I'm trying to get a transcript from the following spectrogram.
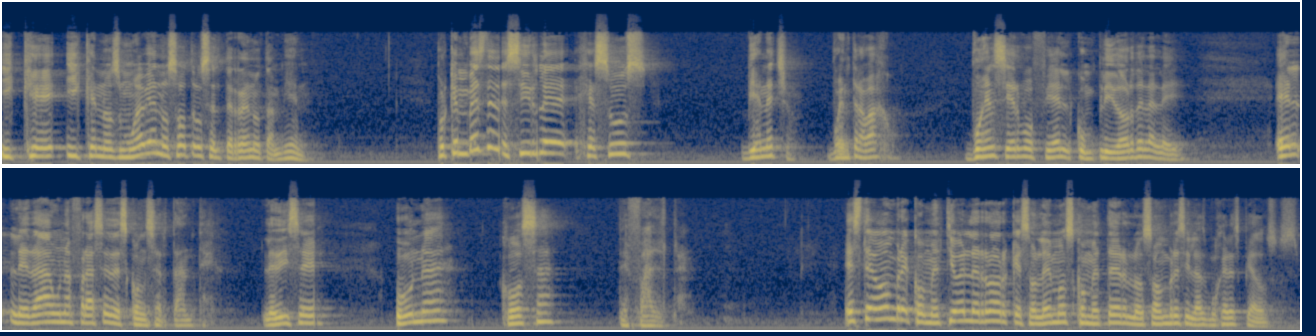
y que, y que nos mueve a nosotros el terreno también. Porque en vez de decirle Jesús, bien hecho, buen trabajo, buen siervo fiel, cumplidor de la ley, él le da una frase desconcertante. Le dice, una cosa te falta. Este hombre cometió el error que solemos cometer los hombres y las mujeres piadosos.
